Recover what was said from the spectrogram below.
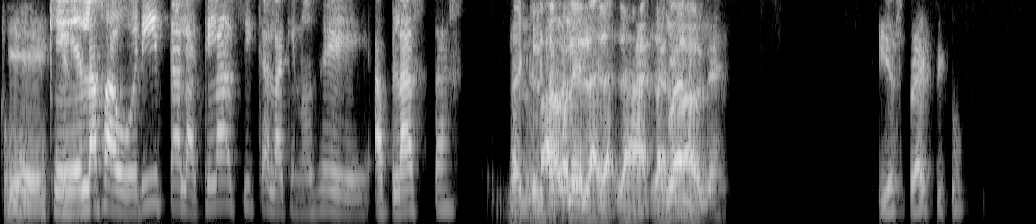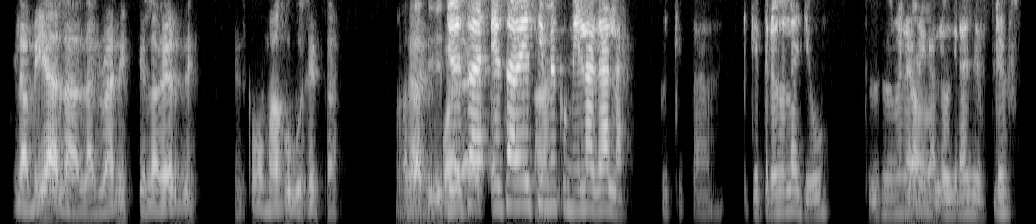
que, que es la favorita, la clásica, la que no se aplasta. la que ahorita, ¿cuál es? La, la, la, la granny. Y es práctico. La mía, la, la Granny, que es la verde, es como más jugosita. O sea. Yo esa, esa vez sí Ah. me comí la gala, porque, está, porque Trejos la llevó. Entonces me la No. regaló, gracias Trejos.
